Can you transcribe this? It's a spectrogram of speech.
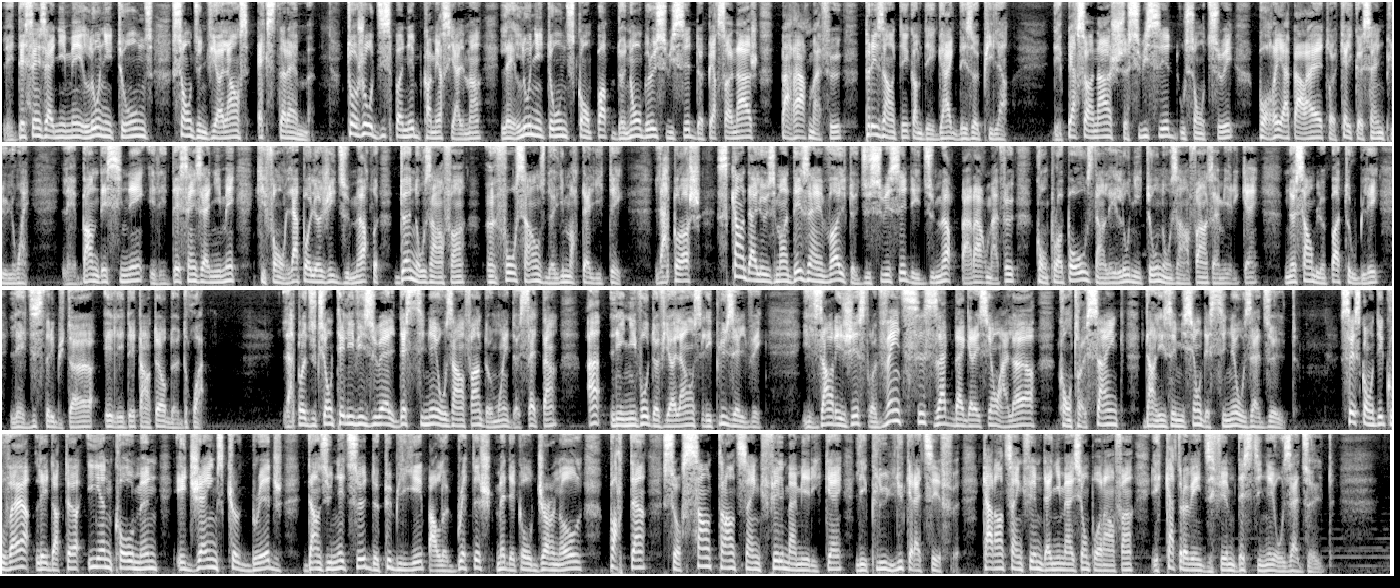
les dessins animés Looney Tunes sont d'une violence extrême. Toujours disponibles commercialement, les Looney Tunes comportent de nombreux suicides de personnages par arme à feu présentés comme des gags désopilants. Des personnages se suicident ou sont tués pour réapparaître quelques scènes plus loin. Les bandes dessinées et les dessins animés qui font l'apologie du meurtre de nos enfants un faux sens de l'immortalité. L'approche scandaleusement désinvolte du suicide et du meurtre par arme à feu qu'on propose dans les Looney Tunes aux enfants américains ne semble pas troubler les distributeurs et les détenteurs de droits. La production télévisuelle destinée aux enfants de moins de 7 ans a les niveaux de violence les plus élevés ils enregistrent 26 actes d'agression à l'heure contre 5 dans les émissions destinées aux adultes. C'est ce qu'ont découvert les docteurs Ian Coleman et James Kirkbridge dans une étude publiée par le British Medical Journal portant sur 135 films américains les plus lucratifs, 45 films d'animation pour enfants et 90 films destinés aux adultes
